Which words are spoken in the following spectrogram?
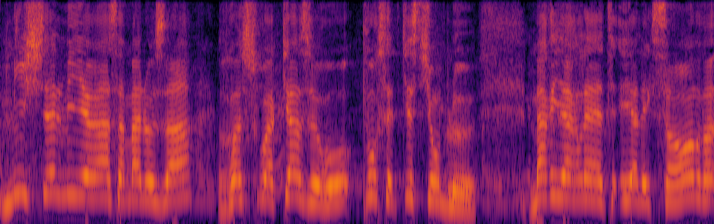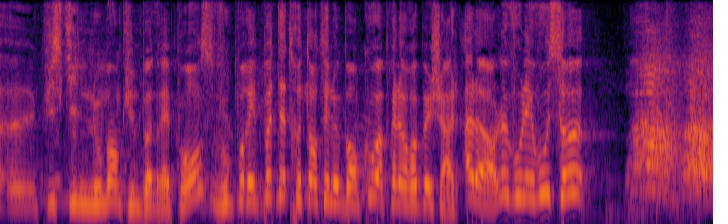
Michel Milleras à Malosa reçoit 15 euros pour cette question bleue. Marie-Arlette et Alexandre, euh, puisqu'il nous manque une bonne réponse, vous pourrez peut-être tenter le banco après le repêchage. Alors, le voulez-vous ce? Banco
